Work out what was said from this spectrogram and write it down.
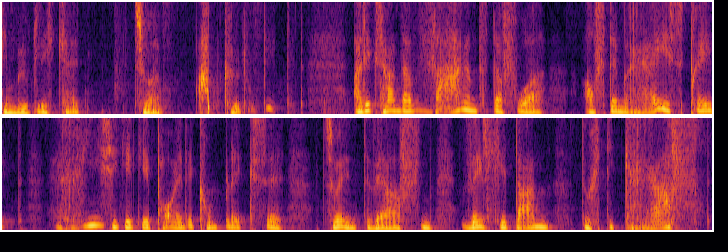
die Möglichkeit zur Abkühlung bietet. Alexander warnt davor, auf dem Reißbrett riesige Gebäudekomplexe zu entwerfen, welche dann durch die Kraft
